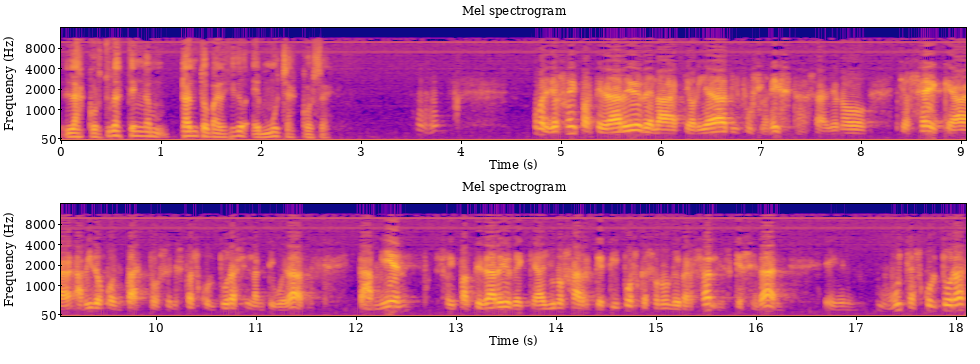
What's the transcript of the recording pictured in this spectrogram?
las culturas tengan tanto parecido en muchas cosas. Hombre, yo soy partidario de la teoría difusionista, o sea, yo no, yo sé que ha, habido contactos en estas culturas en la antigüedad. También soy partidario de que hay unos arquetipos que son universales, que se dan en muchas culturas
